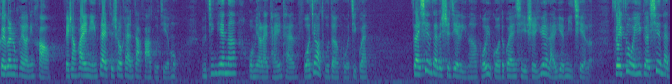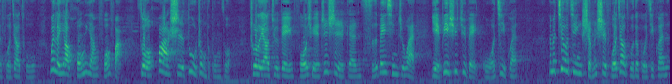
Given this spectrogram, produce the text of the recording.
各位观众朋友您好，非常欢迎您再次收看《大法古》节目。那么今天呢，我们要来谈一谈佛教徒的国际观。在现在的世界里呢，国与国的关系是越来越密切了。所以，作为一个现代的佛教徒，为了要弘扬佛法，做化世度众的工作，除了要具备佛学知识跟慈悲心之外，也必须具备国际观。那么，究竟什么是佛教徒的国际观呢？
